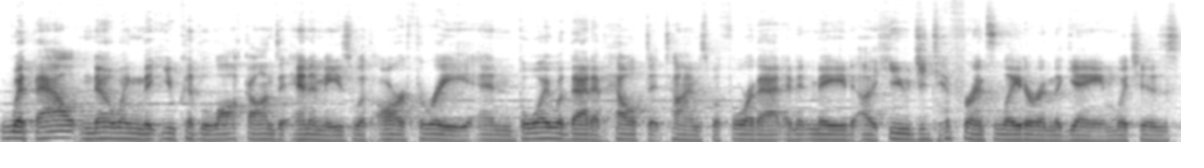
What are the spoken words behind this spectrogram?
without knowing that you could lock onto enemies with R3, and boy would that have helped at times before that, and it made a huge difference later in the game, which is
